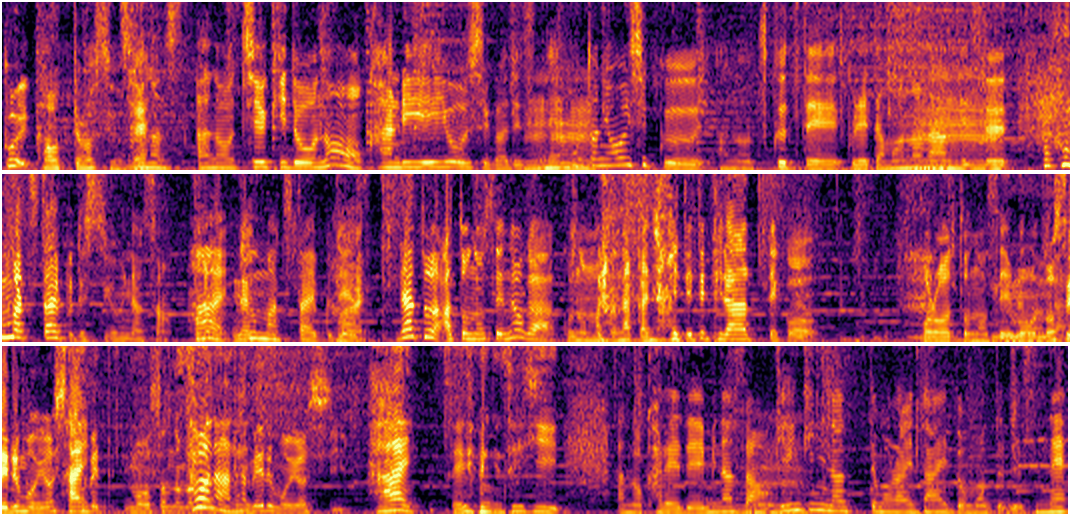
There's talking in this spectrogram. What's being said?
ごい香ってますよね。そうなんです。あの中期堂の管理栄養士がですね、本当に美味しくあの作ってくれたものなんです、粉末タイプですよ皆さん。はい、ね、粉末タイプです、はい、であと後乗せのがこのまた中に入っててピラってこうポロッと乗せるもう乗せるもよし、はい、食べてもうそのまま食べるもよし。はい。そういうふうにぜひあのカレーで皆さんを元気になってもらいたいと思ってですね、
